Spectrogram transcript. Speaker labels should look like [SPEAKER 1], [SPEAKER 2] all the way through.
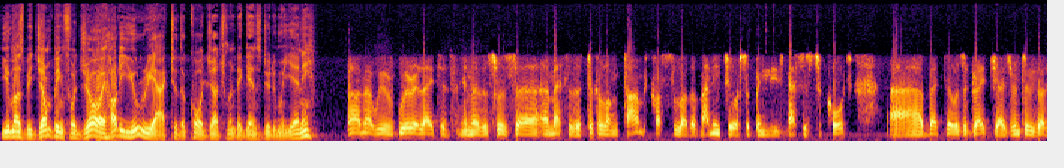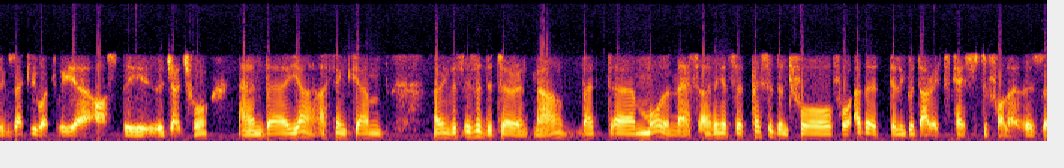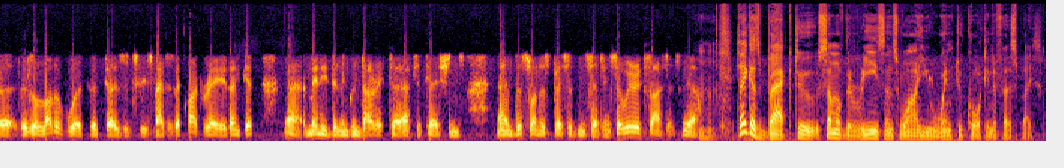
[SPEAKER 1] You must be jumping for joy. How do you react to the court judgment against Dudu Myeni?
[SPEAKER 2] Oh, no, we're, we're elated. You know, this was uh, a matter that took a long time. It costs a lot of money to also bring these matters to court. Uh, but there was a great judgment, we got exactly what we uh, asked the, the judge for. And uh, yeah, I think um, I think this is a deterrent now, but uh, more than that, I think it's a precedent for, for other delinquent director cases to follow. There's a, there's a lot of work that goes into these matters. They're quite rare. You don't get uh, many delinquent director applications, and this one is precedent setting. So we're excited. Yeah. Mm-hmm.
[SPEAKER 1] Take us back to some of the reasons why you went to court in the first place.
